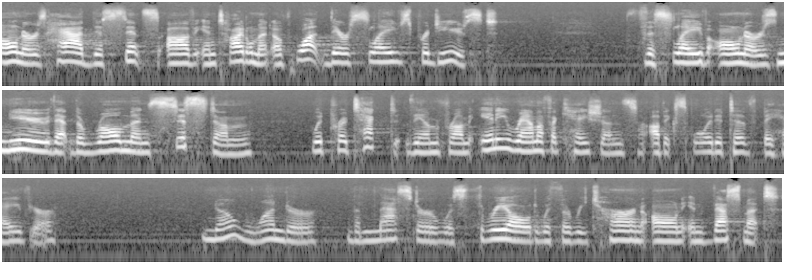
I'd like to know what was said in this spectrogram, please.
owners had this sense of entitlement of what their slaves produced. The slave owners knew that the Roman system would protect them from any ramifications of exploitative behavior. No wonder the master was thrilled with the return on investment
